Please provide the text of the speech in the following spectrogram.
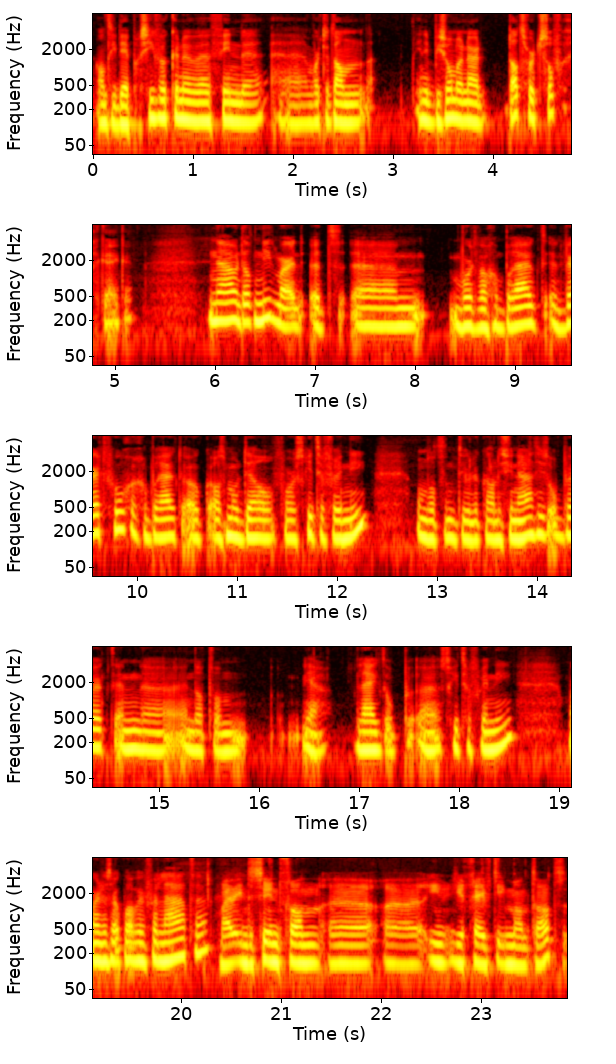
antidepressiva kunnen we vinden? Eh, wordt er dan in het bijzonder naar dat soort stoffen gekeken? Nou, dat niet, maar het ehm, wordt wel gebruikt. Het werd vroeger gebruikt ook als model voor schizofrenie. Omdat het natuurlijk hallucinaties opwekt en, eh, en dat dan ja, lijkt op eh, schizofrenie. Maar dat is ook wel weer verlaten. Maar in de zin van, eh, eh, je geeft iemand dat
